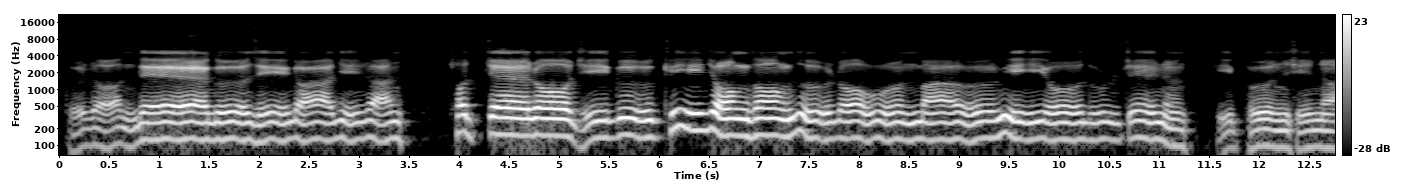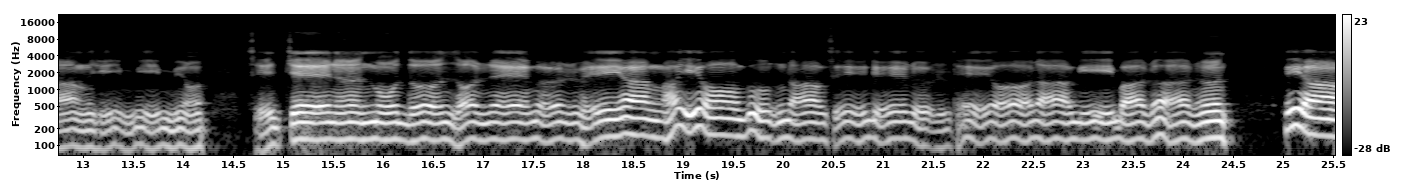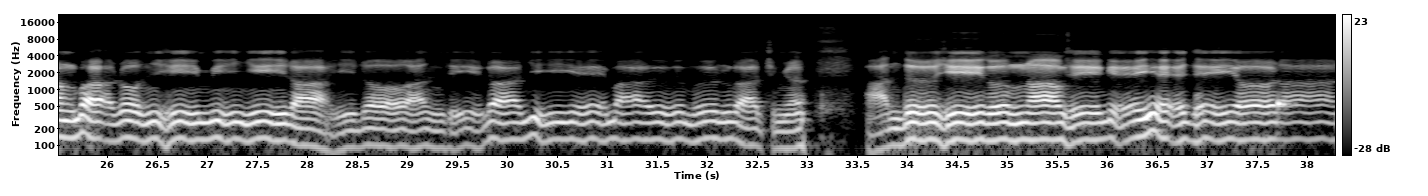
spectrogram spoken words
그런데 그 세 가지란 첫째로 지극히 정성스러운 마음이요. 둘째는 깊은 신앙심이며 셋째는 모든 선행을 회양하여 극락세계를 태어나기 바라는 회양바론 시민이라 이러한 세 가지의 마음을 갖추면 반드시 극락세계에 태어나느니라.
